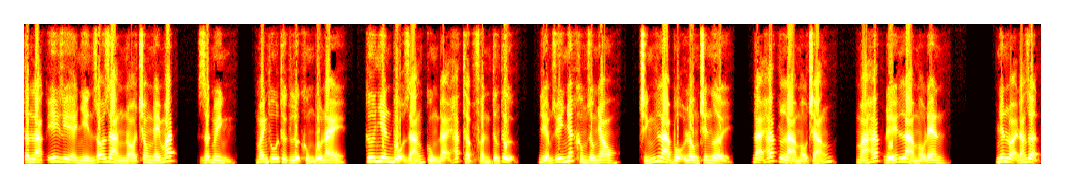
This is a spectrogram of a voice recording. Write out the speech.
Tần lạc y gì nhìn rõ ràng nó trong nháy mắt, giật mình, manh thu thực lực khủng bố này, cư nhiên bộ dáng cùng đại hắc thập phần tương tự, điểm duy nhất không giống nhau, chính là bộ lông trên người, đại hắc là màu trắng, mà hắc đế là màu đen. Nhân loại đáng giận,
